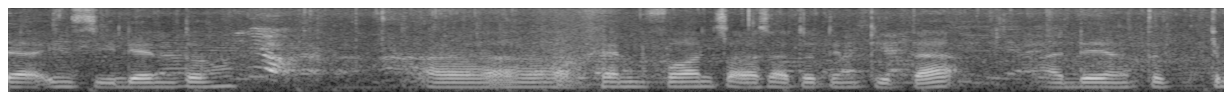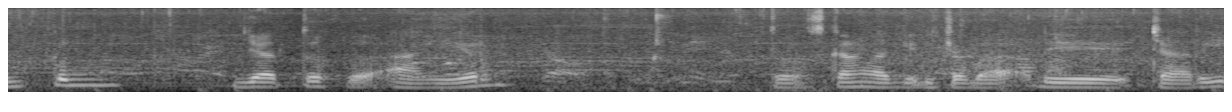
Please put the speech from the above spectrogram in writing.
ada insiden tuh eh, handphone salah satu tim kita ada yang tercemplung jatuh ke air. Tuh sekarang lagi dicoba dicari,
